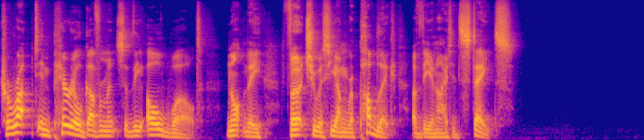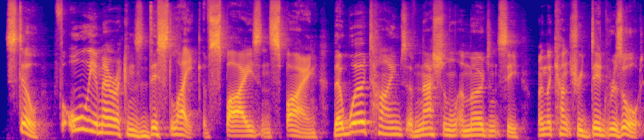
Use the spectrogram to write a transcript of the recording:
corrupt imperial governments of the Old World, not the virtuous young republic of the United States. Still, for all the Americans' dislike of spies and spying, there were times of national emergency when the country did resort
